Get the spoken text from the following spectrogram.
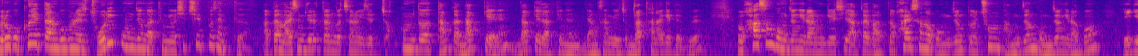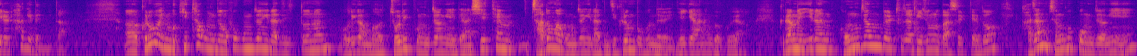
그리고 그에 따른 부분에서 조립공정 같은 경우 17% 아까 말씀드렸던 것처럼 이제 조금 더 단가 낮게 낮게 잡히는 양상들이 좀 나타나게 되고요. 화성공정이라는 것이 아까 봤던 활성화 공정 또는 충방정 공정이라고 얘기를 하게 됩니다 어, 그리고 뭐 기타 공정, 후공정이라든지 또는 우리가 뭐 조립 공정에 대한 시스템 자동화 공정이라든지 그런 부분을 얘기하는 거고요. 그러면 이런 공정별 투자 비중을 봤을 때도 가장 전국 공정이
